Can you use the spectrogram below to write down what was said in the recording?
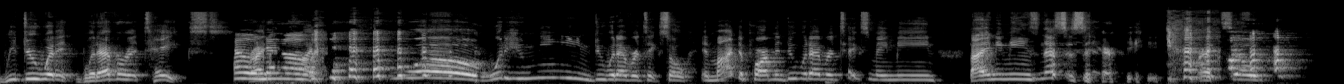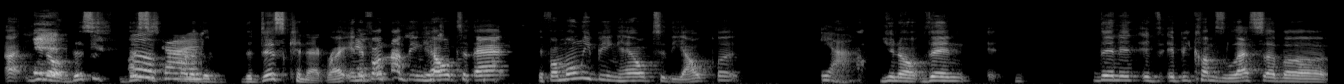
we do what it whatever it takes. Oh right? no! Like, whoa! What do you mean? Do whatever it takes. So in my department, do whatever it takes may mean by any means necessary. right? So, uh, you know, this is this oh, is part of the, the disconnect, right? And if I'm not being held to that, if I'm only being held to the output, yeah, you know, then then it it, it becomes less of a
